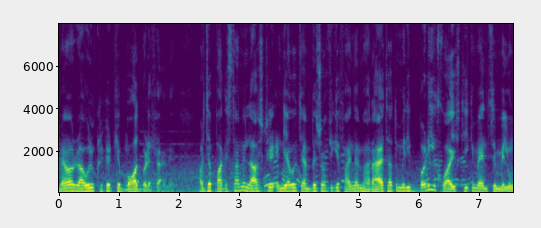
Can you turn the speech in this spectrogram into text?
मैं और राहुल क्रिकेट के बहुत बड़े फ़ैन हैं। और जब पाकिस्तान ने लास्ट ईयर इंडिया को चैंपियंस ट्रॉफी के फाइनल में हराया था तो मेरी बड़ी ख्वाहिश थी कि मैं इनसे मिलूं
